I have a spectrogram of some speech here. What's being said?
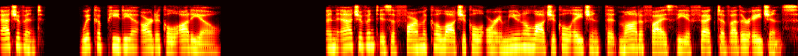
Adjuvant, Wikipedia article audio. An adjuvant is a pharmacological or immunological agent that modifies the effect of other agents.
